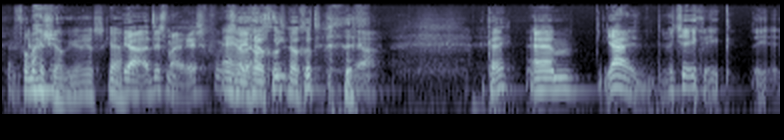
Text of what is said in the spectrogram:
Even voor mij is het kijken. jouw risk, ja. Ja, het is mijn risk voor Hey, heel, heel goed, 2018. heel goed. Ja. Oké. ehm, ja, weet je, ik, ik, ik,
